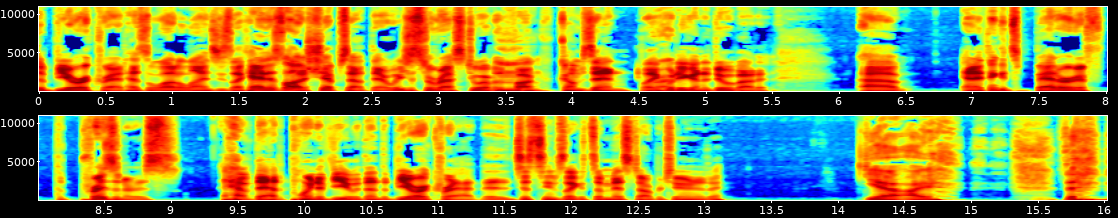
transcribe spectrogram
the bureaucrat has a lot of lines. He's like hey there's a lot of ships out there. We just arrest whoever the fuck comes in. Like what are you going to do about it? Uh, and I think it's better if the prisoners have that point of view than the bureaucrat. It just seems like it's a missed opportunity. Yeah, I the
